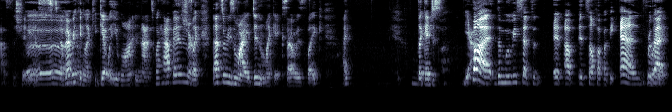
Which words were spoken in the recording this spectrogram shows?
that's the shittiest Ugh. of everything like you get what you want and that's what happens Sure. like that's the reason why i didn't like it because i was like i like i just yeah but the movie sets it- it up itself up at the end for Right. that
